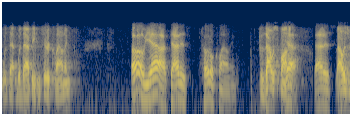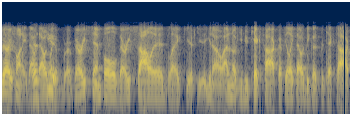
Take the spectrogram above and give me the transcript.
was that would that be considered clowning? Oh yeah, that is total clowning. Because that was funny. Yeah, that is. That was very funny. That was that was cute. like a, a very simple, very solid. Like if you you know I don't know if you do TikTok. I feel like that would be good for TikTok.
